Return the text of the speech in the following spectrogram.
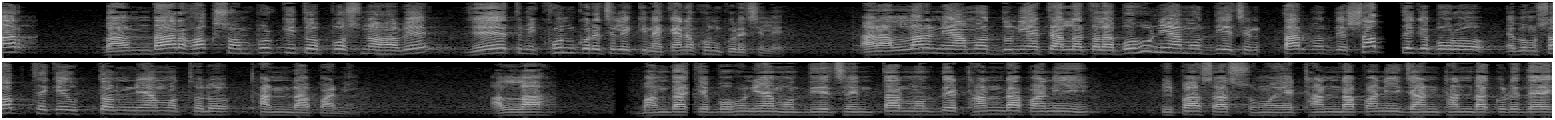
আর বান্দার হক সম্পর্কিত প্রশ্ন হবে যে, তুমি খুন করেছিলে কিনা, কেন খুন করেছিলে? আর আল্লাহর নিয়ামত দুনিয়াতে আল্লাহ তালা বহু নিয়ামত দিয়েছেন, তার মধ্যে সব থেকে বড় এবং সব থেকে উত্তম নিয়ামত হলো ঠান্ডা পানি। আল্লাহ বান্দাকে বহু নিয়ামত দিয়েছেন, তার মধ্যে ঠান্ডা পানি পিপাসার সময়ে, ঠান্ডা পানি যান ঠান্ডা করে দেয়।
